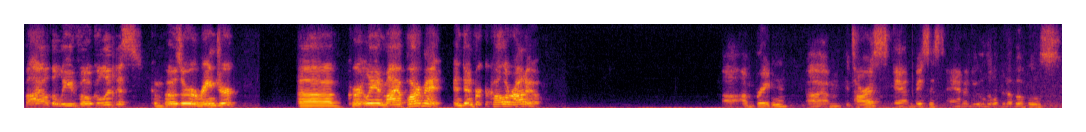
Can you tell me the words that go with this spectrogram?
Vile, the lead vocalist, composer, arranger. Uh, currently in my apartment in Denver, Colorado. Uh, I'm Braden, I'm guitarist and bassist, and I do a little bit of vocals.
